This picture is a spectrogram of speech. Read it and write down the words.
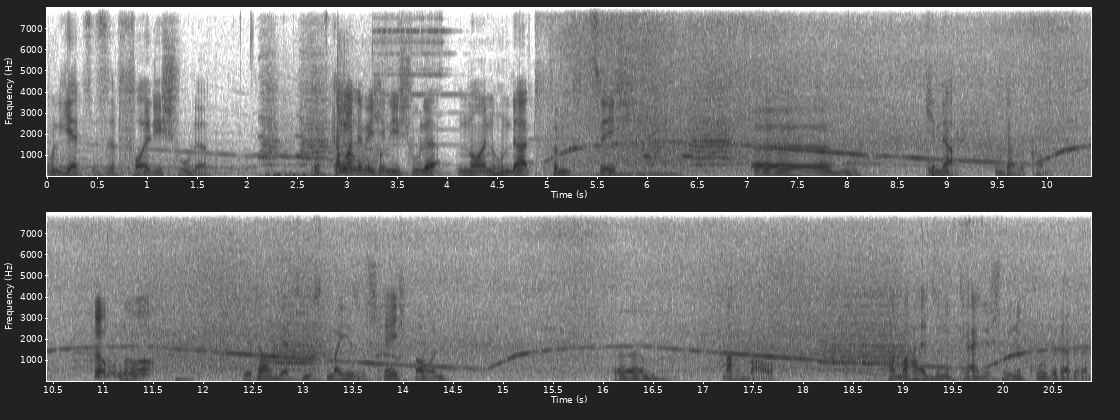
Und jetzt ist voll die Schule. Jetzt kann man ja. nämlich in die Schule 950 ähm, Kinder unterbekommen. Ja, wunderbar. und jetzt müssten wir hier so schräg bauen. Ähm, machen wir auch. Haben wir halt so eine kleine, schöne Kurve da drin.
